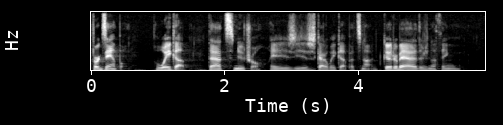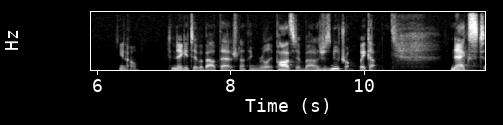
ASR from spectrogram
For example, wake up. That's neutral. You just got to wake up. It's not good or bad. There's nothing, you know, negative about that. There's nothing really positive about it. It's just neutral. Wake up. Next,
